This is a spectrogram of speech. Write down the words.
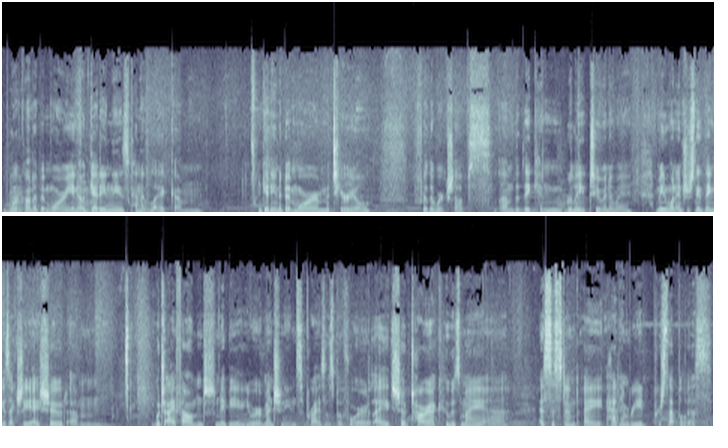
work on a bit more, you know, getting these kind of like um, getting a bit more material for the workshops um, that they can relate to in a way. I mean, one interesting thing is actually I showed um, which I found maybe you were mentioning surprises before. I showed Tarek, who was my uh, assistant. I had him read Persepolis,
